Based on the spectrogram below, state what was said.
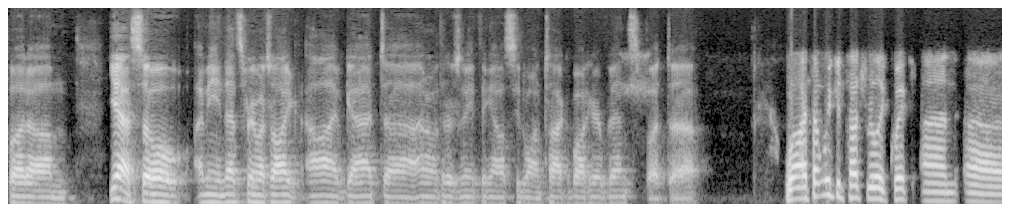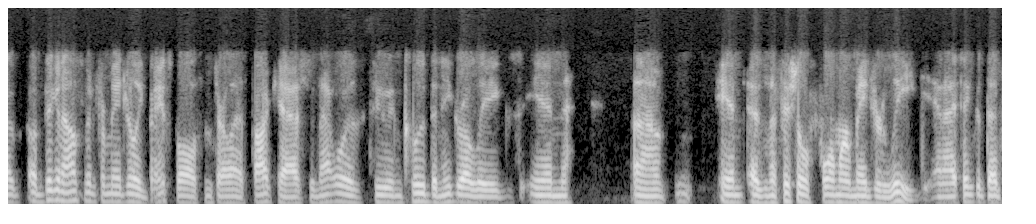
But um, yeah, so I mean, that's pretty much all, I, I've got. Uh, I don't know if there's anything else you'd want to talk about here, Vince, but. Uh, well, I thought we could touch really quick on uh, a big announcement from Major League Baseball since our last podcast, and that was to include the Negro Leagues in, uh, in as an official former major league. And I think that that's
